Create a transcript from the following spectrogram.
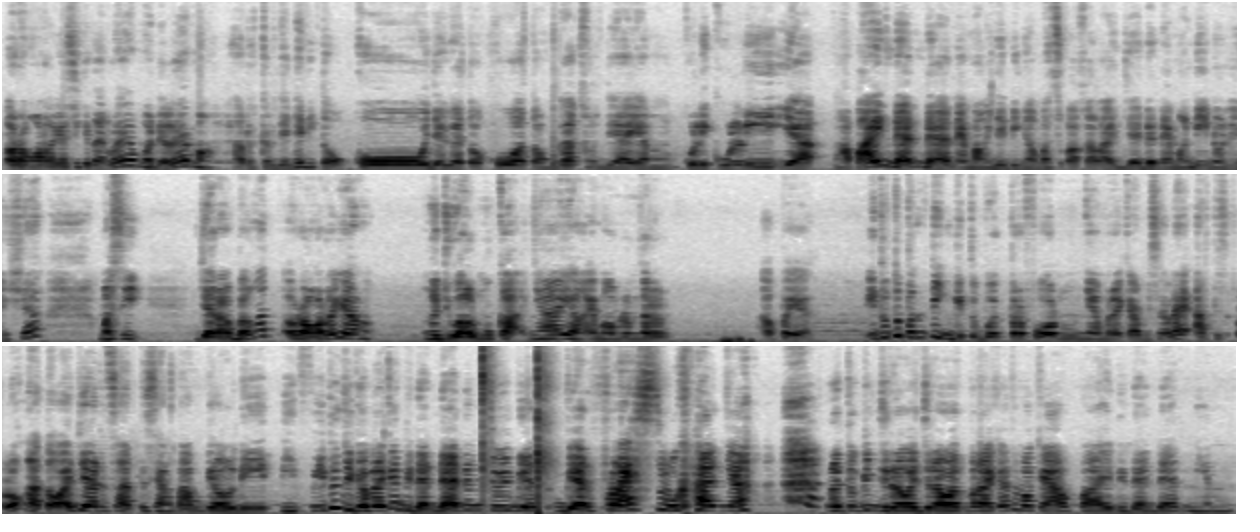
orang-orang yang sekitar lo yang modelnya emang harus kerjanya di toko jaga toko atau enggak kerja yang kuli-kuli ya ngapain dandan emang jadi nggak masuk akal aja. Dan emang di Indonesia masih jarang banget orang-orang yang ngejual mukanya yang emang bener-bener apa ya itu tuh penting gitu buat performnya mereka. Misalnya artis lo nggak tahu aja artis-artis yang tampil di TV itu juga mereka didandanin cuy biar biar fresh mukanya. Nutupin jerawat-jerawat mereka tuh pakai apa ya didandanin.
